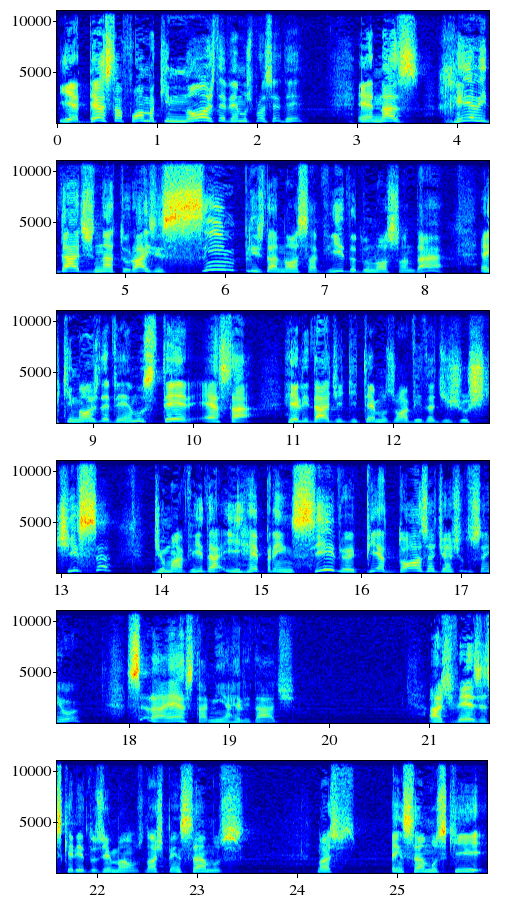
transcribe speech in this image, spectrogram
E é desta forma que nós devemos proceder. É nas realidades naturais e simples da nossa vida, do nosso andar, é que nós devemos ter essa realidade de termos uma vida de justiça, de uma vida irrepreensível e piedosa diante do Senhor. Será esta a minha realidade? Às vezes, queridos irmãos, nós pensamos, nós pensamos que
